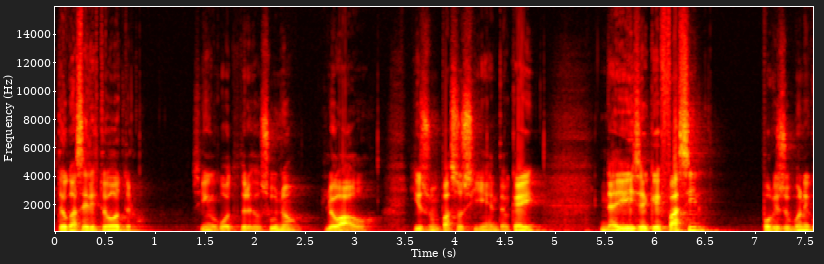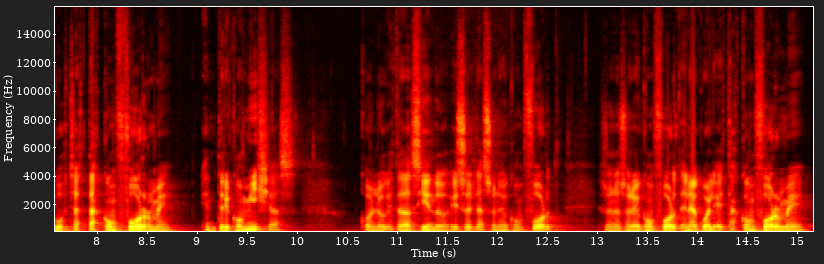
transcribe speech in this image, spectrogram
Tengo que hacer esto otro, 5, 4, 3, 2, 1, lo hago. Y es un paso siguiente, ¿ok? Nadie dice que es fácil, porque supone que vos ya estás conforme, entre comillas, con lo que estás haciendo, eso es la zona de confort. Es una zona de confort en la cual estás conforme,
